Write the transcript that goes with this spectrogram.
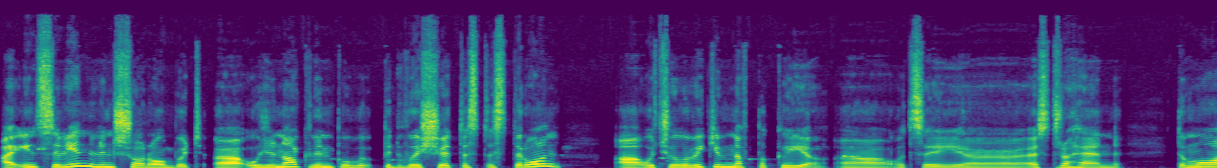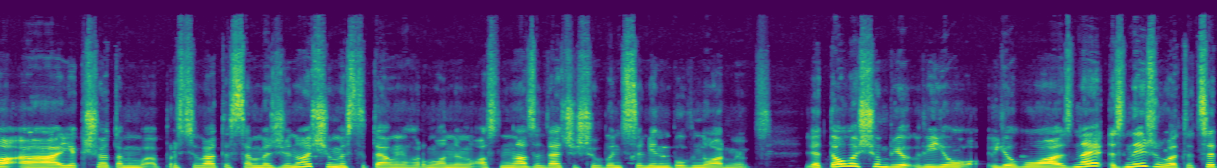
А інсулін він що робить? У жінок він підвищує тестостерон, а у чоловіків навпаки, а, оцей е, естроген. Тому, якщо там працювати саме з жіночими статевими гормонами, основна задача, щоб інсулін був в нормі. Для того, щоб його, його знижувати, це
